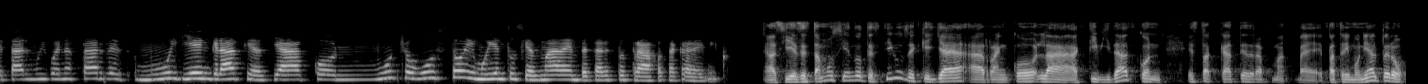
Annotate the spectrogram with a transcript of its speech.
¿Qué tal? Muy buenas tardes. Muy bien, gracias. Ya con mucho gusto y muy entusiasmada de empezar estos trabajos académicos. Así es, estamos siendo testigos de que ya arrancó la actividad con esta cátedra eh, patrimonial, pero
